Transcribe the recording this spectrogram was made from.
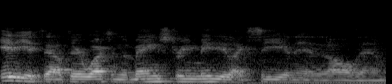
idiots out there watching the mainstream media like CNN and all them,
